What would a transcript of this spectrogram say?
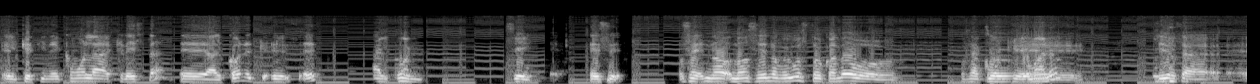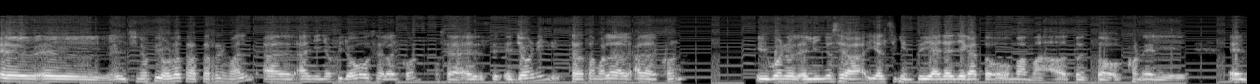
el que tiene como la cresta, eh, halcón, es, que- es- es- halcón. Sí. ese, o sea, no, no sé, no me gustó cuando, o sea, como ¿Lo que, malo? sí, o sea, el, el, el chino piro lo trata re mal al, al niño piro, o sea, al halcón, o sea, el, Johnny trata mal al, al halcón. Y bueno, el, el niño se va y al siguiente día ya llega todo mamado, todo, todo con el, el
